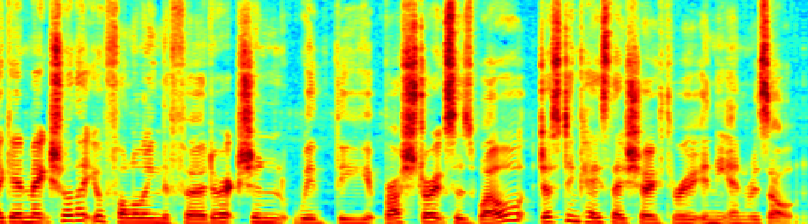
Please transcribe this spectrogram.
Again, make sure that you're following the fur direction with the brush strokes as well, just in case they show through in the end result.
